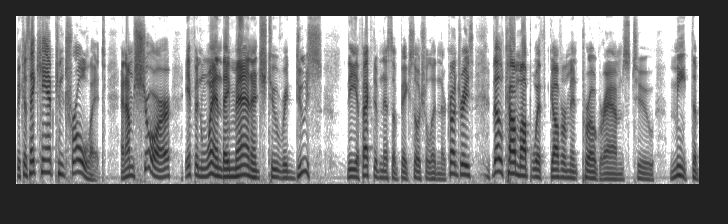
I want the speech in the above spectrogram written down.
because they can't control it. And I'm sure if and when they manage to reduce the effectiveness of big social in their countries, they'll come up with government programs to meet the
